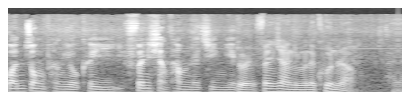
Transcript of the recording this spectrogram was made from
观众朋友可以分享他们的经验。对，分享你们的困扰。嘿，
